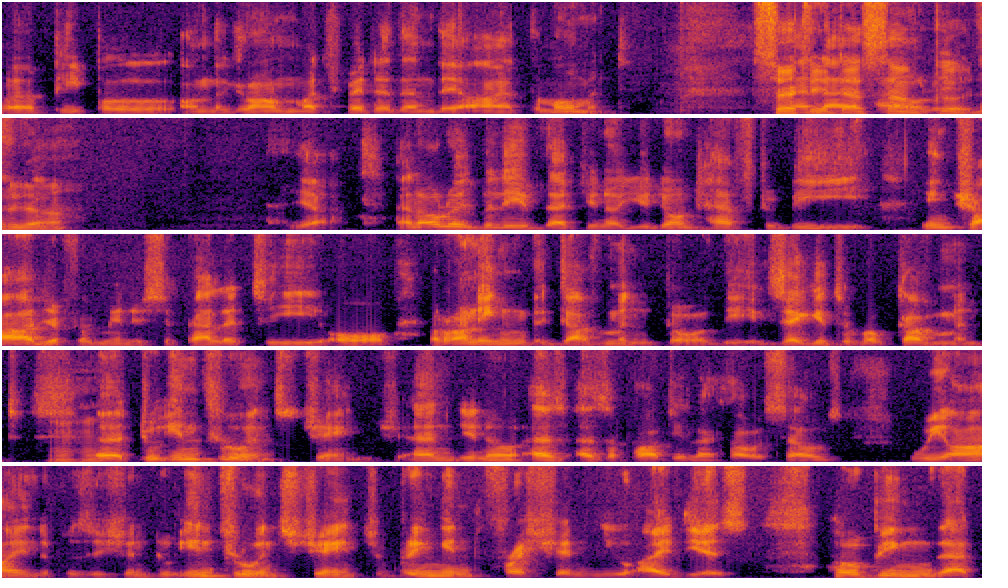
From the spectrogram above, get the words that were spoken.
uh, people on the ground much better than they are at the moment. Certainly, it does I, sound I good. Yeah yeah and I always believe that you know you don't have to be in charge of a municipality or running the government or the executive of government mm-hmm. uh, to influence change and you know as as a party like ourselves we are in a position to influence change to bring in fresh and new ideas hoping that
